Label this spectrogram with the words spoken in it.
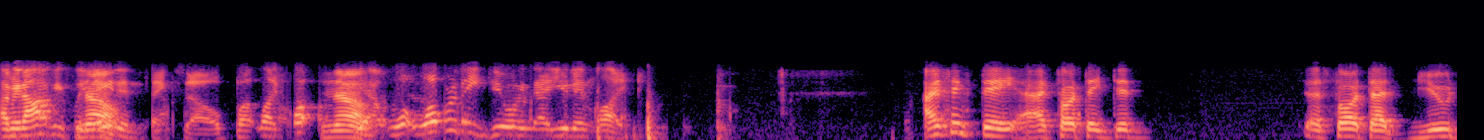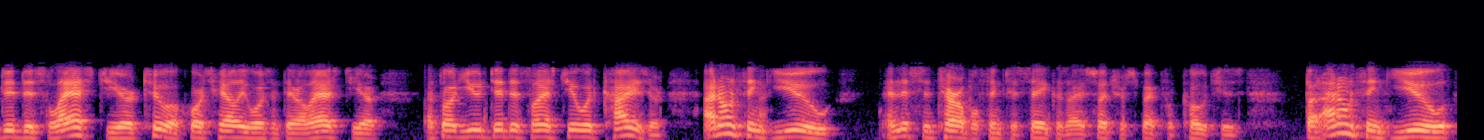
I mean, obviously No. they didn't think so, but like, what? No. Yeah, what, what were they doing that you didn't like? I think they. I thought they did. I thought that Hue did this last year too. Of course, Haley wasn't there last year. I thought Hue did this last year with Kizer. I don't think Hue, and this is a terrible thing to say because I have such respect for coaches, but I don't think Hue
